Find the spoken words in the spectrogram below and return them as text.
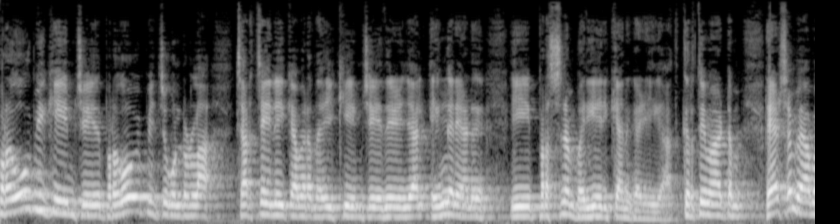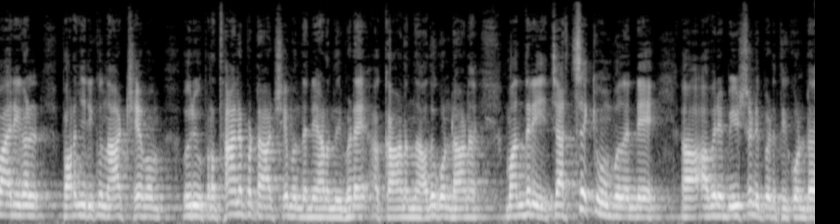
പ്രകോപിക്കുകയും ചെയ്ത് പ്രകോപിപ്പിച്ചുകൊണ്ടുള്ള ചർച്ചയിലേക്ക് അവരെ നയിക്കുകയും ചെയ്തു കഴിഞ്ഞാൽ എങ്ങനെയാണ് ഈ പ്രശ്നം പരിഹരിക്കാൻ കഴിയുക? കൃത്യമായിട്ടും റേഷൻ വ്യാപാരികൾ പറഞ്ഞിരിക്കുന്ന ആക്ഷേപം ഒരു പ്രധാനപ്പെട്ട ആക്ഷേപം തന്നെയാണെന്ന് ഇവിടെ കാണുന്ന അതുകൊണ്ടാണ് മന്ത്രി ചർച്ചയ്ക്ക് മുമ്പ് തന്നെ അവരെ ഭീഷണിപ്പെടുത്തിക്കൊണ്ട്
